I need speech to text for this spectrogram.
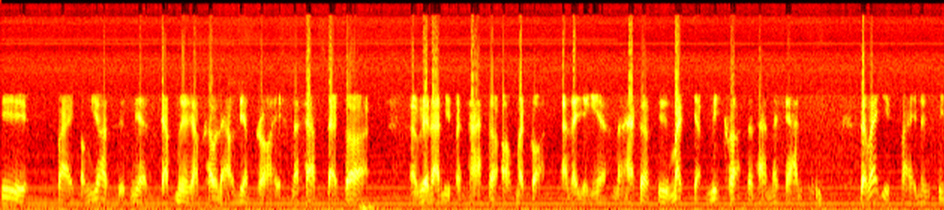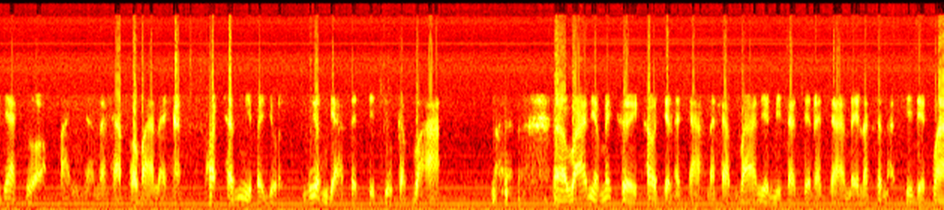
ที่ฝ่ายของยอดศึกเนี่ยจับมือกับเขาแล้วเรียบร้อยนะครับ แต่ก็ เวลามีปัญหาก็ออกมาก่อนอะไรอย่างเงี้ยนะฮะก็คือมักจะวิเคราะห์สถานการณ์ แต่ว่าอีกฝ่ายหนึ่งที่แยกตัวออกไปเนี่ยนะครับ เพราะว่าอะไรฮะเพราะฉันมีประโยชน์เรื่องยาเสพติดอยู่กับว้าว้าเนี่ยไม่เคยเข้าเจรจานะครับว้าเนี่ยมีแต่เจรจาในลักษณะที่เรียกว่า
